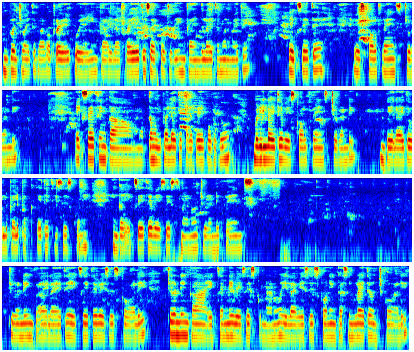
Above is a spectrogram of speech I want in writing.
ఇంకొంచెం అయితే బాగా ఫ్రై అయిపోయాయి. ఇంకా ఇలా ఫ్రై అయితే సరిపోతుంది. ఇంకా ఇందులో అయితే మనమైతే ఎగ్స్ అయితే వేసుకోవాలి ఫ్రెండ్స్ చూడండి. ఎగ్స్ అయితే ఇంకా మొత్తం ఉల్లిపాయలు అయితే కలిపేయకూడదు. మిడిల్లో అయితే వేసుకోవాలి ఫ్రెండ్స్ చూడండి. ఇంకా ఇలా అయితే ఉల్లిపాయలు పక్కకు అయితే తీసేసుకొని ఇంకా ఎగ్స్ అయితే వేసేస్తున్నాను చూడండి ఫ్రెండ్స్. చూడండి ఇంకా ఇలా అయితే ఎగ్స్ అయితే వేసేసుకోవాలి. చూడండి ఇంకా ఎగ్స్ అన్నీ వేసేసుకున్నాను. ఇలా వేసేసుకొని ఇంకా సిమ్లో అయితే ఉంచుకోవాలి.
